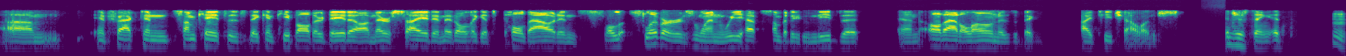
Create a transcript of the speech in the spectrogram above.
Um, in fact, in some cases, they can keep all their data on their site, and it only gets pulled out in sl- slivers when we have somebody who needs it. And all that alone is a big IT challenge. Interesting. It's hmm.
